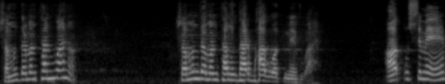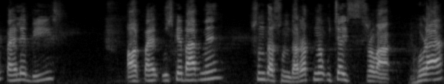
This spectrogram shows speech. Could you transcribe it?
समुद्र मंथन हुआ ना? समुद्र मंथन उधर भागवत में हुआ है। और उसमें पहले बीस, और पहले, उसके बाद में सुंदर सुंदर रत्न, उच्च श्रवा, घोड़ा,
